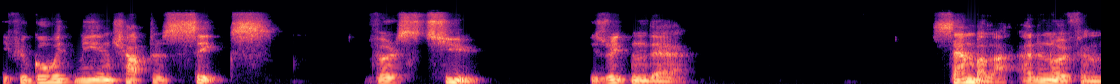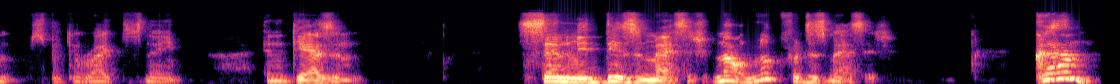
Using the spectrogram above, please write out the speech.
If you go with me in chapter 6, verse 2, is written there. Sambala, I don't know if I'm speaking right his name, and Gazan send me this message. Now look for this message. Come,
